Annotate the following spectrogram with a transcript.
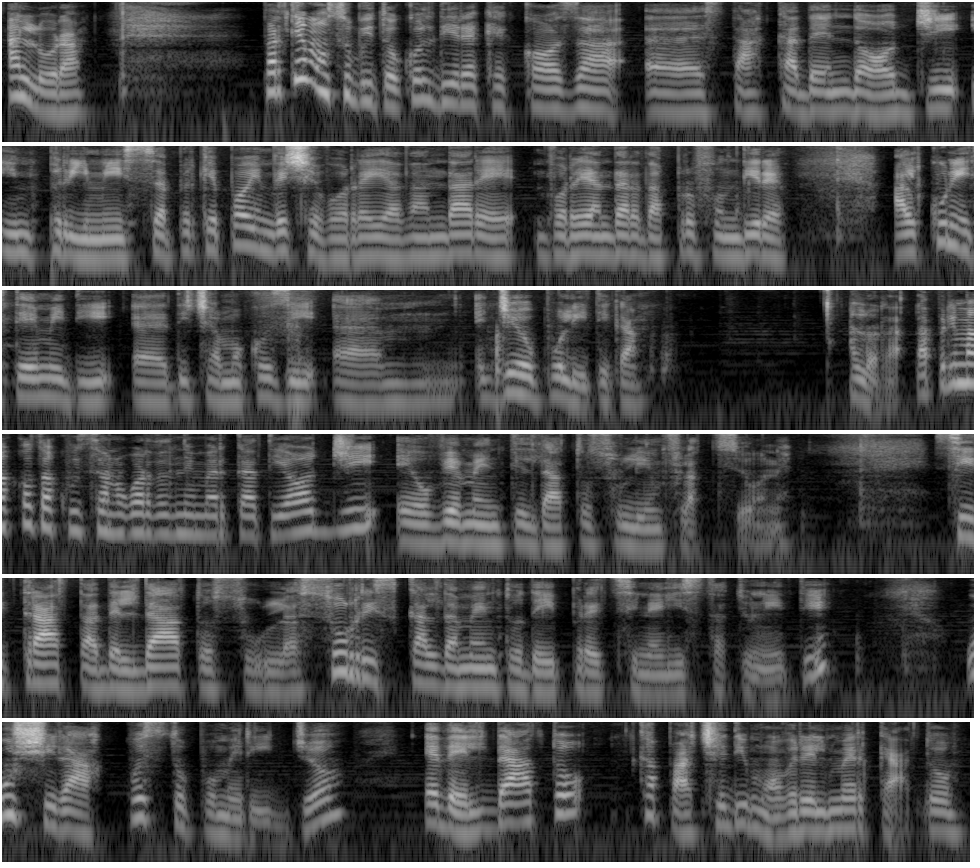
Allora, Partiamo subito col dire che cosa eh, sta accadendo oggi in primis, perché poi invece vorrei andare, vorrei andare ad approfondire alcuni temi di, eh, diciamo così, ehm, geopolitica. Allora, la prima cosa a cui stanno guardando i mercati oggi è ovviamente il dato sull'inflazione. Si tratta del dato sul surriscaldamento dei prezzi negli Stati Uniti, uscirà questo pomeriggio ed è il dato capace di muovere il mercato.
